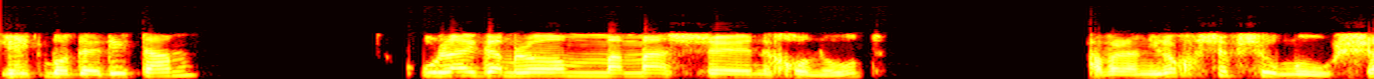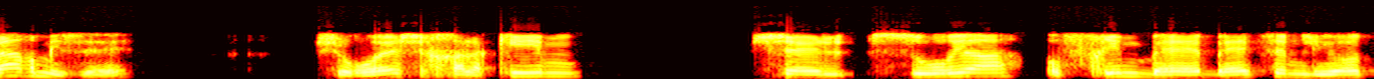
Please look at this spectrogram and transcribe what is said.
להתמודד איתם, אולי גם לא ממש אה, נכונות, אבל אני לא חושב שהוא מאושר מזה שהוא רואה שחלקים של סוריה הופכים בעצם להיות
